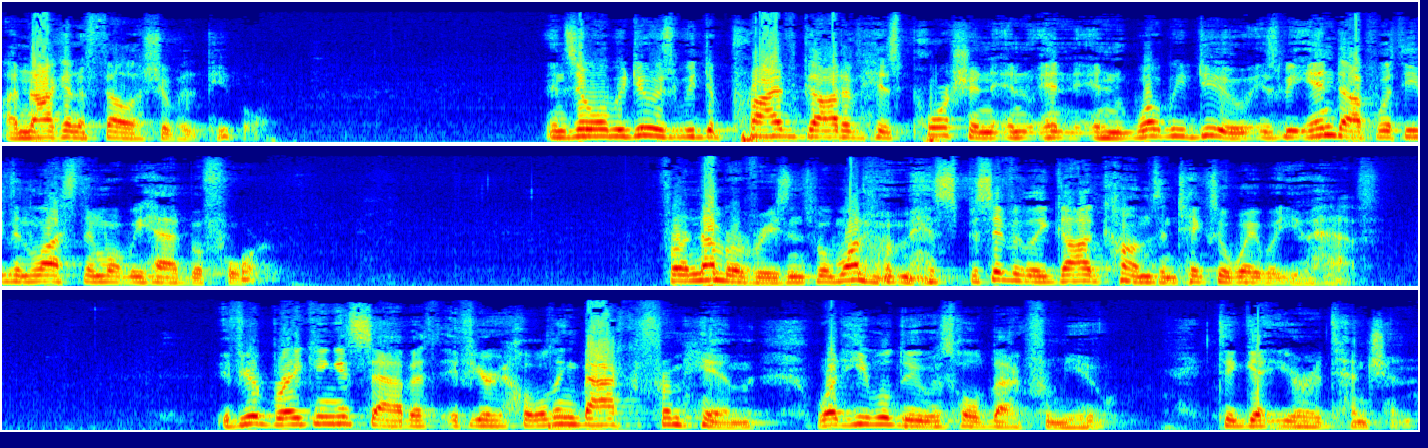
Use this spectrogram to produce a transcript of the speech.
I'm not going to fellowship with people. And so what we do is we deprive God of his portion, and, and, and what we do is we end up with even less than what we had before for a number of reasons, but one of them is specifically God comes and takes away what you have. If you're breaking his Sabbath, if you're holding back from him, what he will do is hold back from you to get your attention.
